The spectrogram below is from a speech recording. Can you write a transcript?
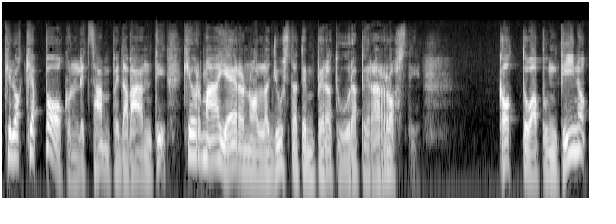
che lo acchiappò con le zampe davanti, che ormai erano alla giusta temperatura per arrosti. Cotto a puntino,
